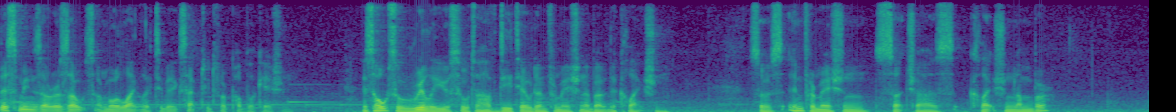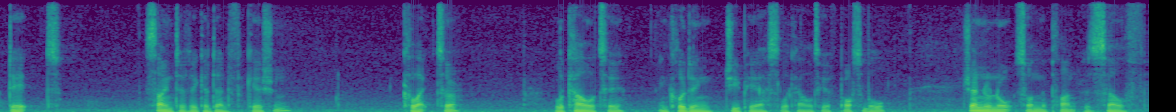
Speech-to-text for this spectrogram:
This means our results are more likely to be accepted for publication. It's also really useful to have detailed information about the collection. So it's information such as collection number, date, scientific identification, collector, locality, including GPS locality if possible, general notes on the plant itself,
